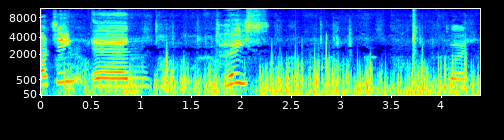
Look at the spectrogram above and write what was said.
Watching and peace. Good.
